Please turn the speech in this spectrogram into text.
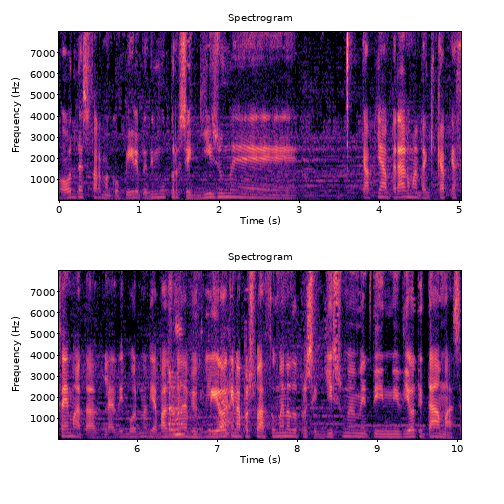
όντας φαρμακοποιεί, παιδί μου, προσεγγίζουμε κάποια πράγματα και κάποια θέματα. Δηλαδή, μπορεί να διαβάζουμε ένα βιβλίο και να προσπαθούμε να το προσεγγίσουμε με την ιδιότητά μας.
